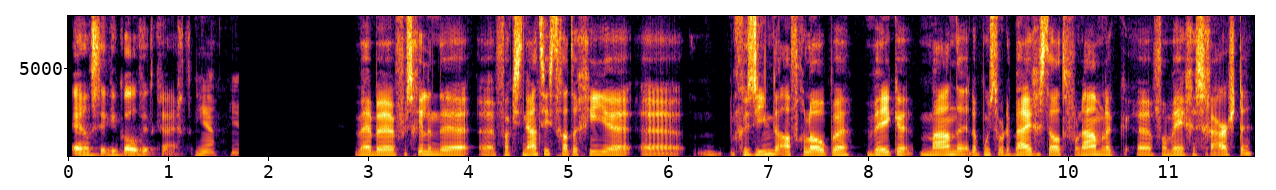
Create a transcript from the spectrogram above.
ernstige COVID krijgt. Ja, ja. We hebben verschillende uh, vaccinatiestrategieën uh, gezien de afgelopen weken, maanden. Dat moest worden bijgesteld, voornamelijk uh, vanwege schaarste.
